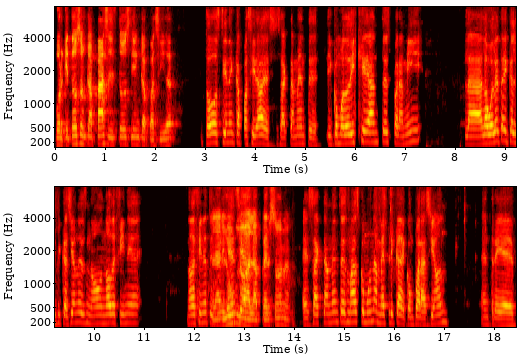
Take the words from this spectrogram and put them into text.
Porque todos son capaces, todos tienen capacidad. Todos tienen capacidades, exactamente. Y como lo dije antes, para mí la, boleta de calificaciones no, no define no define tu Al alumno, a la persona. Exactamente, es más como una métrica de comparación entre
